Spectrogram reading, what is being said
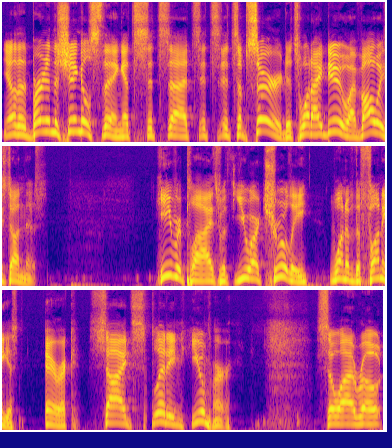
You know the burning the shingles thing. It's it's uh, it's it's it's absurd. It's what I do. I've always done this." He replies with, "You are truly one of the funniest, Eric. Side-splitting humor." So I wrote,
